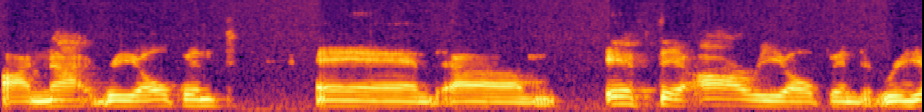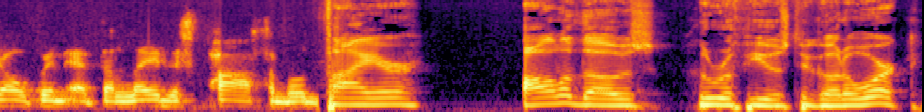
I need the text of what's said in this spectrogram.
are not reopened, and um, if they are reopened, reopened at the latest possible Fire all of those who refuse to go to work.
